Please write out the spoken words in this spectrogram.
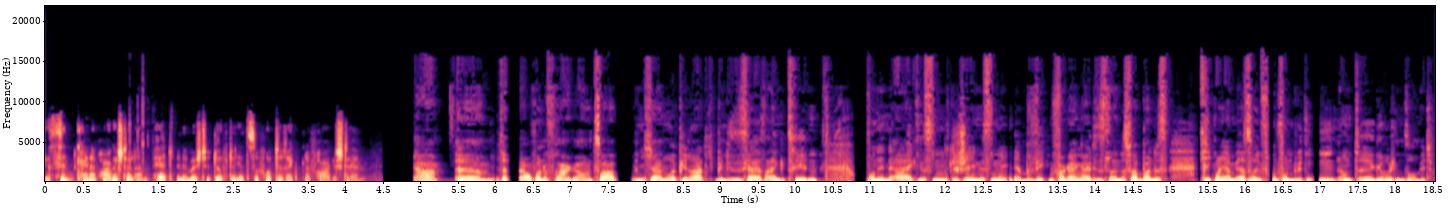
Es sind keine Fragesteller im Pad. Wenn ihr möchtet, dürft ihr jetzt sofort direkt eine Frage stellen. Ja, ähm, ich habe auch mal eine Frage. Und zwar bin ich ja Neupirat. Ich bin dieses Jahr erst eingetreten. Von den Ereignissen, Geschehnissen in der bewegten Vergangenheit dieses Landesverbandes kriegt man ja mehr so in Form von Mythen und äh, Gerüchten so mit.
